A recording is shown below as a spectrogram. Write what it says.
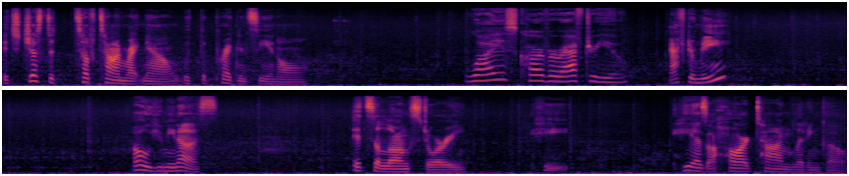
It's just a tough time right now with the pregnancy and all. Why is Carver after you? After me? Oh, you mean us? It's a long story. He. He has a hard time letting go.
